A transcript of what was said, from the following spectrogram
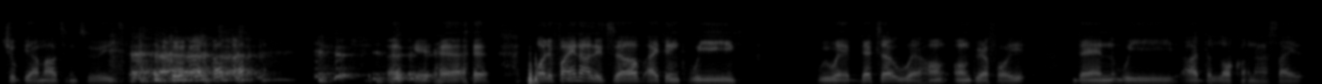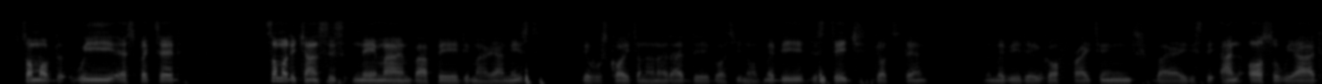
shook their mouth into it. okay. for the final itself, I think we we were better. We were hung, hungrier for it then we had the luck on our side. Some of the we expected some of the chances Neymar and Mbappe, Di Maria missed, they will score it on another day. But you know, maybe the stage got to them. Maybe they got frightened by the stage. And also we had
